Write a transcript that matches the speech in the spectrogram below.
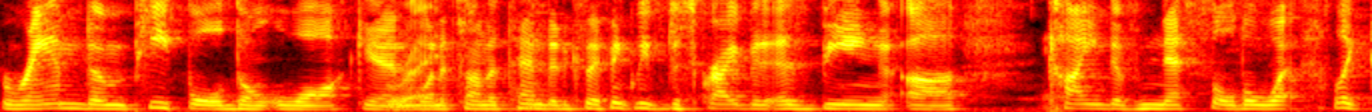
random people don't walk in Right. when it's unattended. Because I think we've described it as being uh, kind of nestled away. Like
